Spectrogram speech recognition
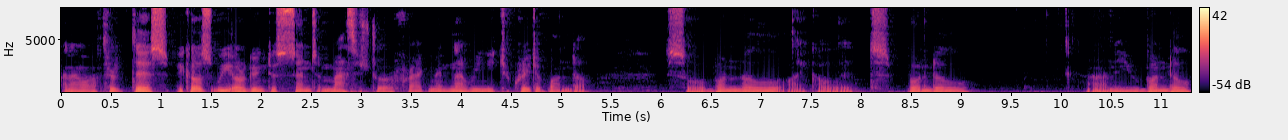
And now after this because we are going to send a message to our fragment now we need to create a bundle. So bundle I call it bundle a new bundle.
